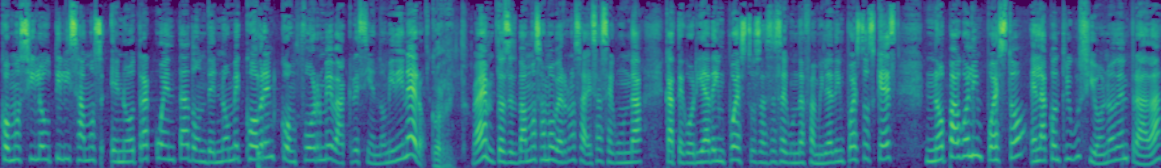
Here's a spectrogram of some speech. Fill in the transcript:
como si lo utilizamos en otra cuenta donde no me cobren conforme va creciendo mi dinero. Correcto. Entonces vamos a movernos a esa segunda categoría de impuestos, a esa segunda familia de impuestos, que es no pago el impuesto en la contribución o de entrada,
